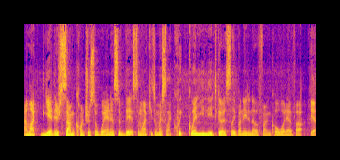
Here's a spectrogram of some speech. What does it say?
and like yeah, there's some conscious awareness of this, and like he's almost like, quick Gwen, you need to go to sleep, I need another phone call, whatever. Yeah.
